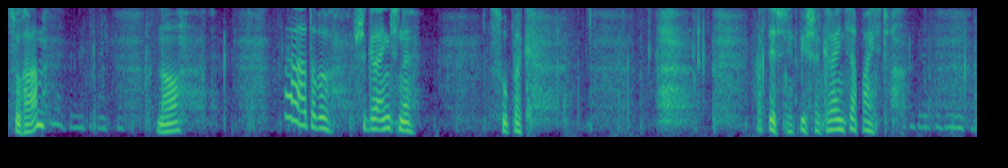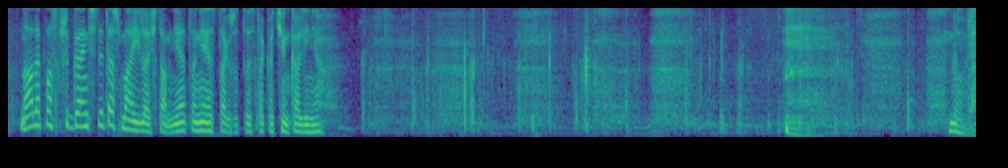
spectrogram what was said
Słucham? No. A to był przygraniczny słupek. Faktycznie pisze granica państwa. No ale pas przygraniczny też ma ileś tam, nie? To nie jest tak, że to jest taka cienka linia. Dobra.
